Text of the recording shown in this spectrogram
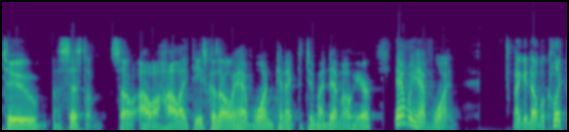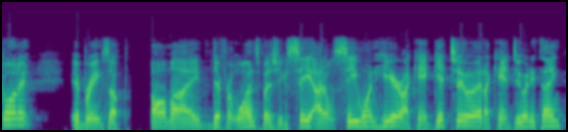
to the system. So I will highlight these because I only have one connected to my demo here. And we have one. I can double click on it. It brings up all my different ones, but as you can see, I don't see one here. I can't get to it. I can't do anything.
